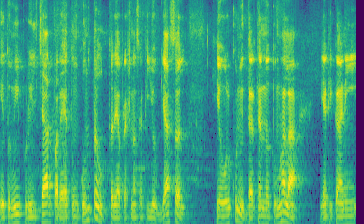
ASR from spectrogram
हे तुम्ही पुढील चार पर्यायातून कोणतं उत्तर या प्रश्नासाठी योग्य असेल हे ओळखून विद्यार्थ्यांना तुम्हाला या ठिकाणी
